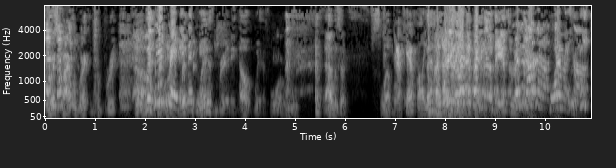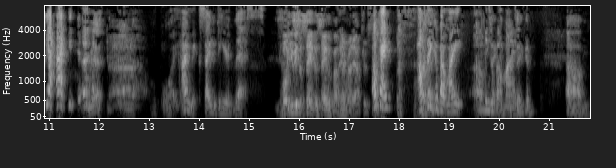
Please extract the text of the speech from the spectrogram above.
Worst part was working for Brittany. Uh, With With Brittany, with me. With Brittany. Oh, with whoa, that was a slip. Careful. You I, have I, to think work- that- I think that was the answer right Look there. at that on for camera, me. Carl. Yeah. With, uh, oh boy. I'm excited to hear this. Well, you get to say the same about him right after. so- Okay, I'll All think right. about my. I'll I'm think thinking, about I'm mine. thinking. Um,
